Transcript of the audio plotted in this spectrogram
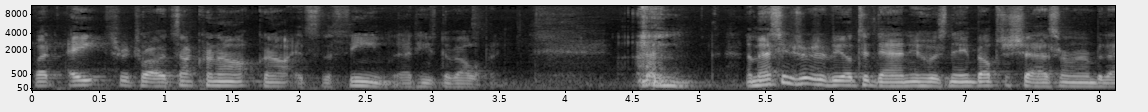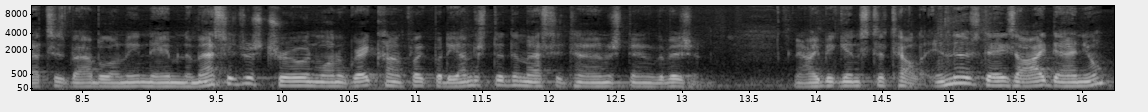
But 8 through 12, it's not chronology, chrono- it's the theme that he's developing. A message was revealed to Daniel, who was named Belteshazzar. Remember, that's his Babylonian name. And the message was true and one of great conflict, but he understood the message and understanding the vision. Now he begins to tell it. In those days, I, Daniel,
